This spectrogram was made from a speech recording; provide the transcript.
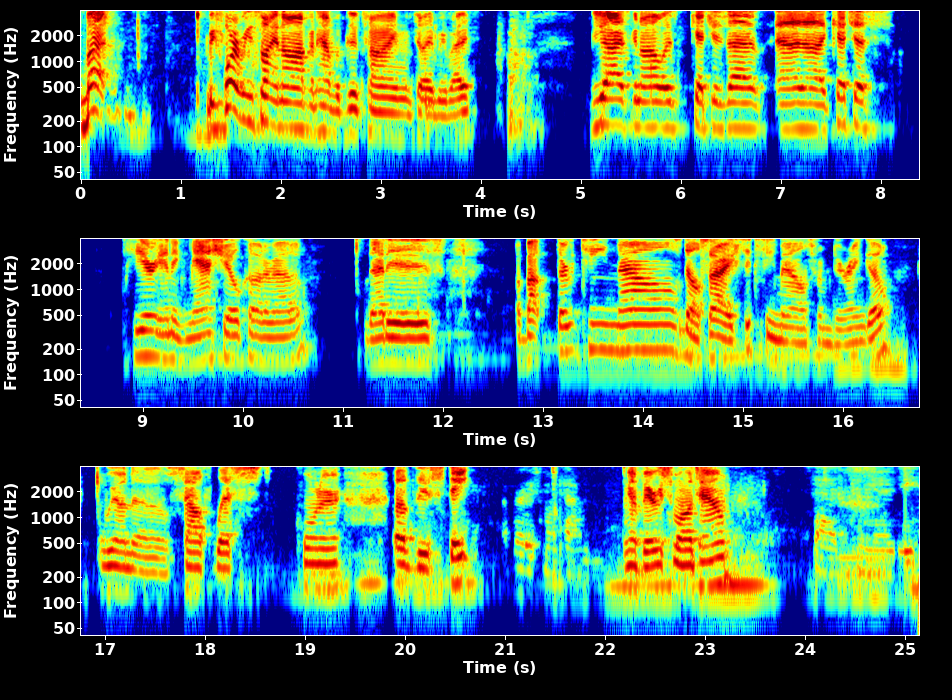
But before we sign off and have a good time and tell everybody, you guys can always catch us uh, and uh, catch us here in Ignacio, Colorado. That is about 13 miles. No, sorry, 16 miles from Durango. We're on the southwest corner of the state, a very small town. a very small town. Sad community.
